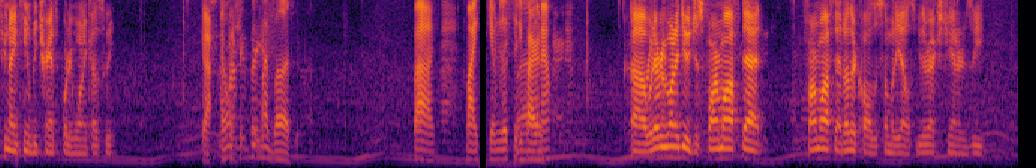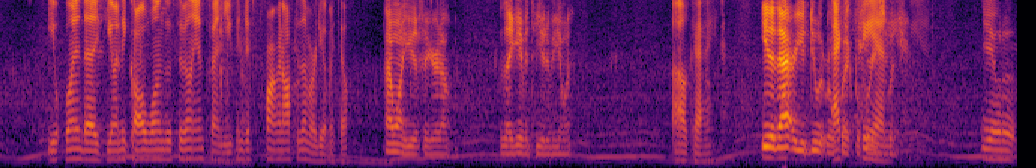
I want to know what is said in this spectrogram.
219 will be transporting one in custody. Got my Don't new shoot my base. bus. Bye. Mike, give me the city fire now. Uh, whatever you want to do, just farm off that, farm off that other call to somebody else, either XGN or Z. You wanted to you wanted to call one of the civilians and you can just farm it off to them, or do you want me to? I want you to figure it out, because I gave it to you to begin with. Okay. Either that, or you do it real quick before you switch. You able to?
